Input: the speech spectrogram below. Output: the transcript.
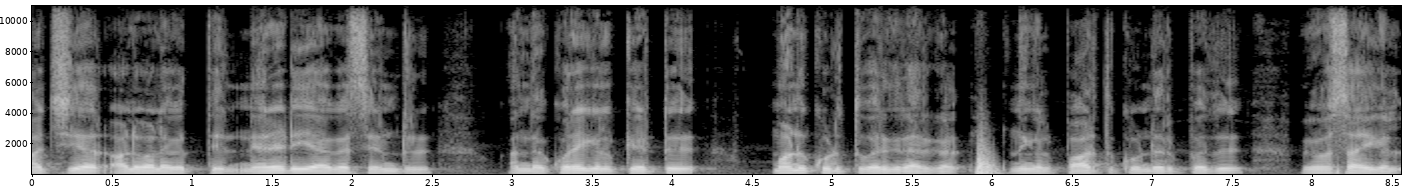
ஆட்சியர் அலுவலகத்தில் நேரடியாக சென்று அந்த குறைகள் கேட்டு மனு கொடுத்து வருகிறார்கள். நீங்கள் பார்த்து கொண்டிருப்பது விவசாயிகள்.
